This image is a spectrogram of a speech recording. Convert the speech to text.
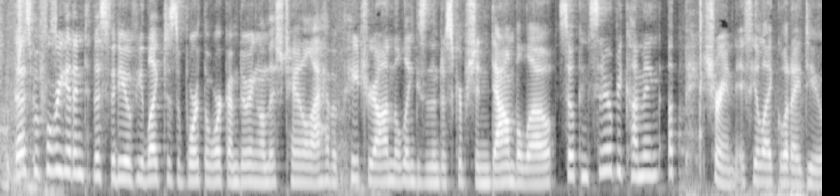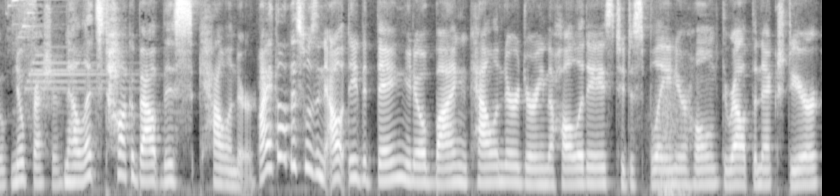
Guys, before we get into this video, if you'd like to support the work I'm doing on this channel, I have a Patreon. The link is in the description down below. So consider becoming a patron if you like what I do. No pressure. Now let's talk about this calendar. I thought this was an outdated thing, you know, buying a calendar during the holidays to display in your home throughout the next year,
